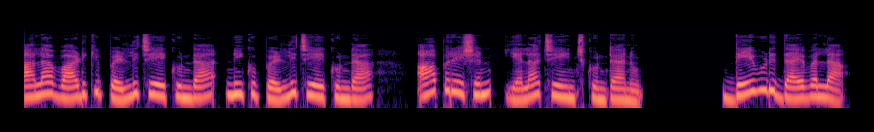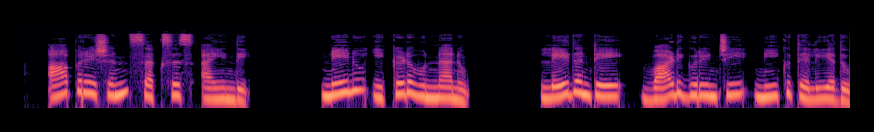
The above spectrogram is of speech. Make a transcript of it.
అలా వాడికి పెళ్ళి చేయకుండా నీకు పెళ్ళి చేయకుండా ఆపరేషన్ ఎలా చేయించుకుంటాను? దేవుడి దయవల్ల ఆపరేషన్ సక్సెస్ అయింది. నేను ఇక్కడ ఉన్నాను. లేదంటే వాడి గురించి నీకు తెలియదు.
